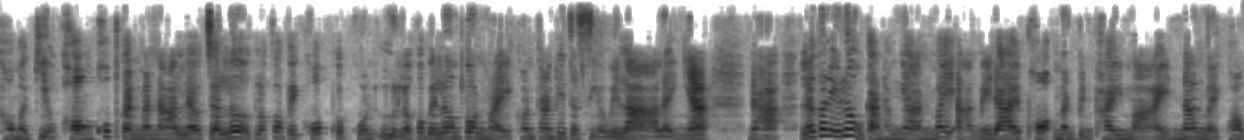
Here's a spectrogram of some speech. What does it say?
เข้ามาเกี่ยวข้องคบกันมานานแล้วจะเลิกแล้วก็ไปคบกับคนอื่น แล้วก็ไปเริ่มต้นใหม่ค่อนข้างที่จะเสียเวลาอะไรเงี้ยนะคะแล้วก็ในเรื่องของการทำงานไม่อ่านไม่ได้ เพราะมันเป็นไพ่ไม้ นั่นหมายความ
